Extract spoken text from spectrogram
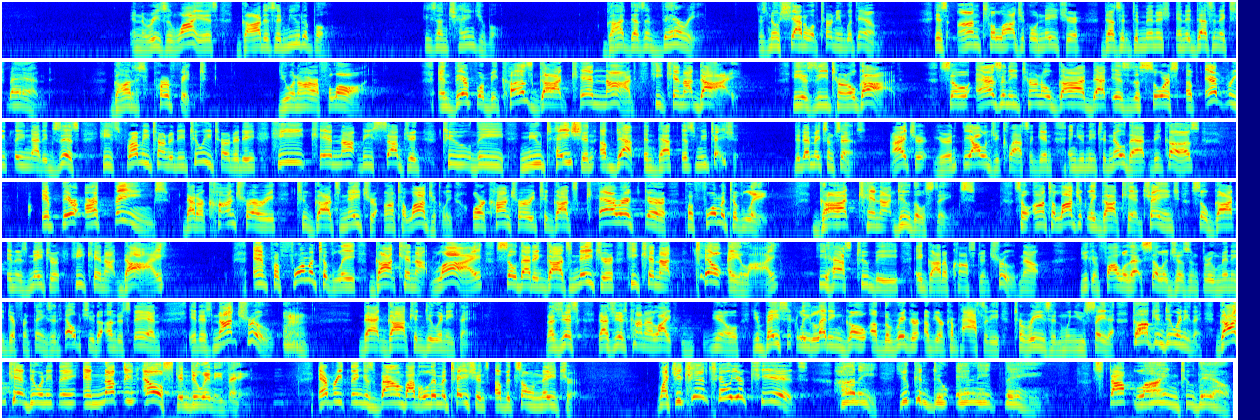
And the reason why is God is immutable, He's unchangeable. God doesn't vary, there's no shadow of turning with Him. His ontological nature doesn't diminish and it doesn't expand. God is perfect. You and I are flawed. And therefore, because God cannot, He cannot die. He is the eternal God. So, as an eternal God that is the source of everything that exists, He's from eternity to eternity. He cannot be subject to the mutation of death, and death is mutation. Did that make some sense? All right, you're, you're in theology class again, and you need to know that because if there are things that are contrary to God's nature ontologically or contrary to God's character performatively, God cannot do those things. So ontologically, God can't change. So God, in his nature, he cannot die. And performatively, God cannot lie, so that in God's nature, he cannot tell a lie. He has to be a God of constant truth. Now, you can follow that syllogism through many different things. It helps you to understand it is not true that God can do anything. That's just, that's just kind of like, you know, you're basically letting go of the rigor of your capacity to reason when you say that. God can do anything. God can't do anything and nothing else can do anything. Everything is bound by the limitations of its own nature. Like you can't tell your kids, honey, you can do anything. Stop lying to them.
